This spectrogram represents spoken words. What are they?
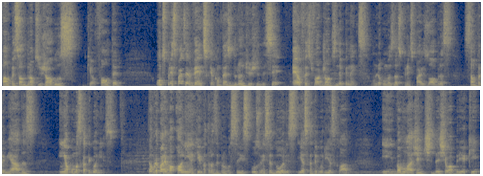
Fala pessoal do Drops de Jogos, aqui é o Falter. Um dos principais eventos que acontece durante o GDC é o Festival de Jogos Independentes, onde algumas das principais obras são premiadas em algumas categorias. Eu preparei uma colinha aqui para trazer para vocês os vencedores e as categorias, claro. E vamos lá, gente, deixa eu abrir aqui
